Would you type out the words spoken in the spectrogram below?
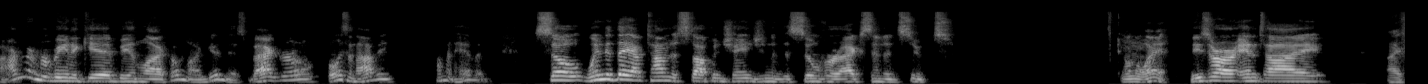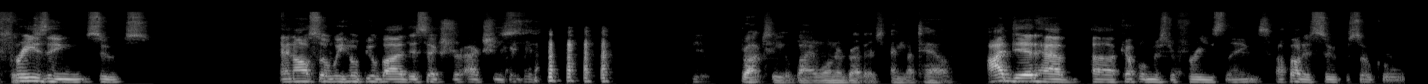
I remember being a kid being like, "Oh my goodness, Batgirl, Poison Ivy, I'm in heaven." So when did they have time to stop and change into the silver accented suits? On the way. These are our anti freezing suits. And also, we hope you'll buy this extra action. figure. Brought to you by Warner Brothers and Mattel. I did have a couple of Mister Freeze things. I thought his suit was so cool,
